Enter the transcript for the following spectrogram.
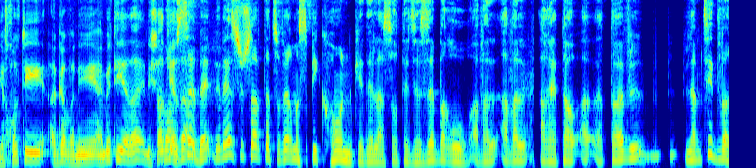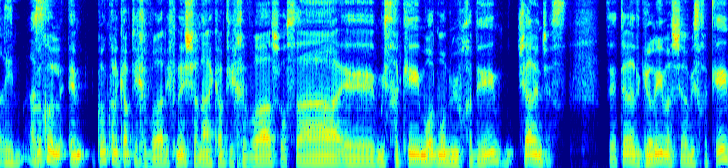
יכולתי, אגב, אני, האמת היא, נשארתי יזם. באיזשהו שלב אתה צובר מספיק הון כדי לעשות את זה, זה ברור, אבל, אבל הרי אתה, אתה אוהב להמציא דברים. אז... קודם כל, קודם כל הקמתי חברה, לפני שנה הקמתי חברה שעושה אה, משחקים מאוד מאוד מיוחדים, challenges. זה יותר אתגרים מאשר משחקים,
